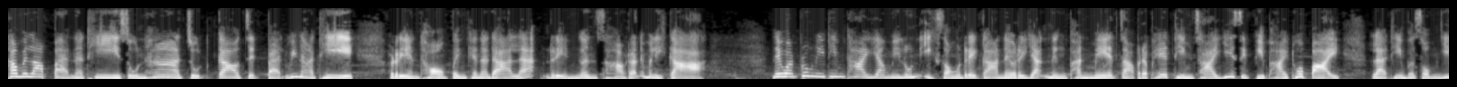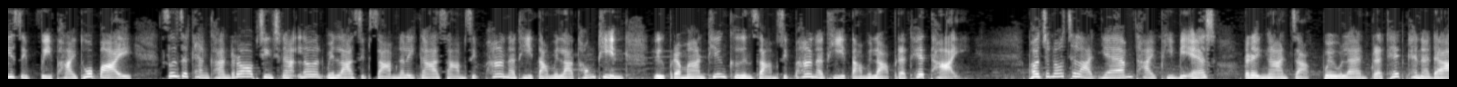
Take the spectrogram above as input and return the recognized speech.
ทำเวลา 8 นาที 05.978 วินาที เหรียญทองเป็นแคนาดาและเหรียญเงินสหรัฐอเมริกาในวันพรุ่งนี้ทีมไทยยังมีลุ้นอีก 2 รายการในระยะ 1,000 เมตร จากประเภททีมชาย 20 ฝีพายทั่วไป และทีมผสม 20 ฝีพายทั่วไป ซึ่งจะแข่งขันรอบชิงชนะเลิศเวลา 13 นาฬิกา 35 นาทีตามเวลาท้องถิ่น หรือประมาณเที่ยงคืน 35 นาทีตามเวลาประเทศไทย พรชนกฉลาดแย้มไทย PBS รายงานจากเวลแลนด์ประเทศแคนาดา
